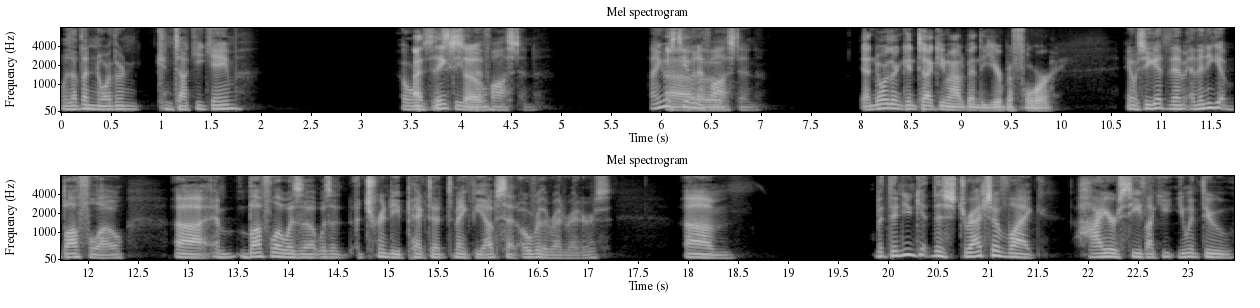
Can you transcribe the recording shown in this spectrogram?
was that the Northern Kentucky game, or I was think it Stephen so. F. Austin? I think it was Stephen F. Uh, Austin. Yeah, Northern Kentucky might have been the year before. Anyway, so you get them, and then you get Buffalo, uh, and Buffalo was a was a, a trendy pick to to make the upset over the Red Raiders. Um, but then you get this stretch of like higher seed, like you, you went through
